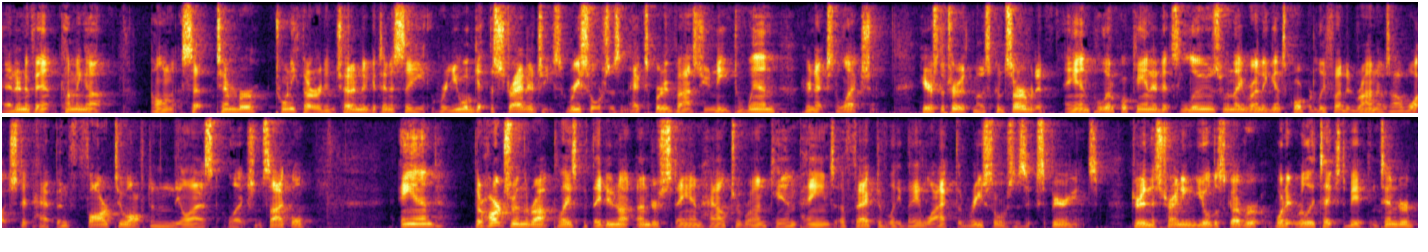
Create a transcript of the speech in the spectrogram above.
at an event coming up on September 23rd in Chattanooga, Tennessee, where you will get the strategies, resources, and expert advice you need to win your next election. Here's the truth most conservative and political candidates lose when they run against corporately funded rhinos. I watched it happen far too often in the last election cycle. And their hearts are in the right place, but they do not understand how to run campaigns effectively. They lack the resources, experience. During this training, you'll discover what it really takes to be a contender,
